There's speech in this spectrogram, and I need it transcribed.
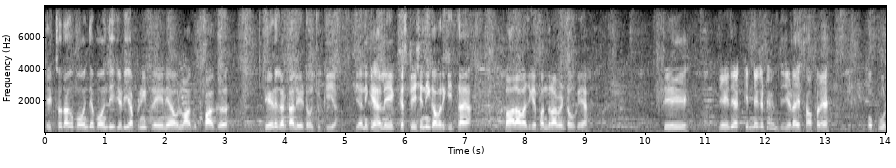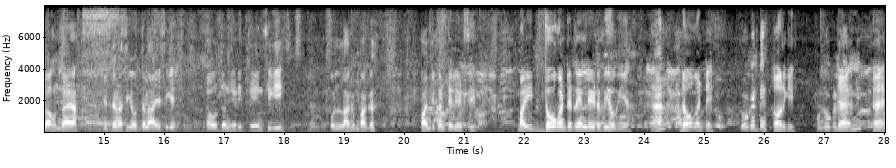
ਤੇ ਇੱਥੋਂ ਤੱਕ ਪਹੁੰਚਦੇ ਪਹੁੰਚਦੇ ਜਿਹੜੀ ਆਪਣੀ ਟ੍ਰੇਨ ਆ, ਉਹ ਲਗਭਗ ਡੇਢ ਘੰਟਾ ਲੇਟ ਹੋ ਚੁੱਕੀ ਆ। ਯਾਨੀ ਕਿ ਹਲੇ ਇੱਕ ਸਟੇਸ਼ਨ ਹੀ ਕਵਰ ਕੀਤਾ ਆ। 12:15 ਮਿੰਟ ਹੋ ਗਏ ਆ। ਤੇ ਦੇਖਦੇ ਆ ਕਿੰਨੇ ਕੁ ਟਾਈਮ 'ਚ ਜਿਹੜਾ ਇਹ ਸਫ਼ਰ ਹੈ ਉਹ ਪੂਰਾ ਹੁੰਦਾ ਆ। ਜਿੱਦਣ ਅਸੀਂ ਉਦਣ ਆਏ ਸੀਗੇ ਤਾਂ ਉਦਣ ਜਿਹੜੀ ਟ੍ਰੇਨ ਸੀਗੀ ਉਹ ਲਗਭਗ 5 ਘੰਟੇ ਲੇਟ ਸੀ। ਬਾਈ 2 ਘੰਟੇ ਟ੍ਰੇਨ ਲੇਟ ਵੀ ਹੋ ਗਈ ਆ। ਹੈ? 2 ਘੰਟੇ। 2 ਘੰਟੇ? ਹੋਰ ਕੀ? ਹੁਣ 2 ਘੰਟੇ ਨਹੀਂ? ਹੈ?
